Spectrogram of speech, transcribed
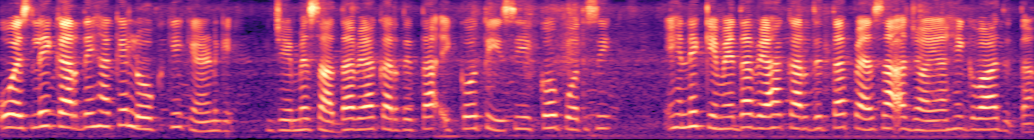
ਉਹ ਇਸ ਲਈ ਕਰਦੇ ਹਾਂ ਕਿ ਲੋਕ ਕੀ ਕਹਿਣਗੇ, ਜੇ ਮੈਂ ਸਾਦਾ ਵਿਆਹ ਕਰ ਦਿੱਤਾ, ਇੱਕੋ ਧੀ ਸੀ, ਇੱਕੋ ਪੁੱਤ ਸੀ, ਇਹਨੇ ਕਿਵੇਂ ਦਾ ਵਿਆਹ ਕਰ ਦਿੱਤਾ? ਪੈਸਾ ਅਜਾਇਆ ਹੀ ਗਵਾ ਦਿੱਤਾ।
